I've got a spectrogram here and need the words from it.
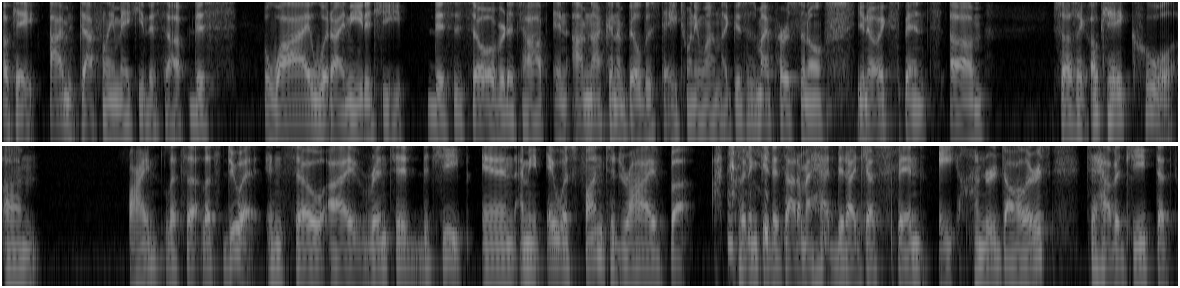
okay, I'm definitely making this up. This, why would I need a Jeep? This is so over the top and i'm not going to build this to a21 like this is my personal you know expense. Um, so i was like okay cool um, fine let's uh, let's do it. And so i rented the jeep and i mean it was fun to drive but i couldn't get this out of my head. Did i just spend $800 to have a jeep that's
